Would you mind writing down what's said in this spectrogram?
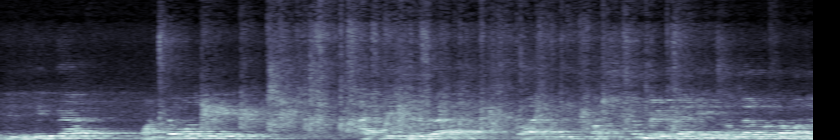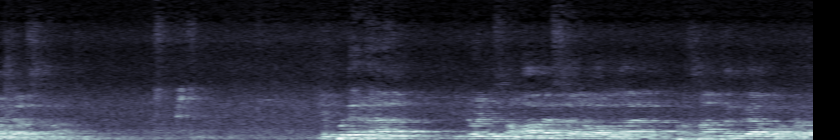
ఇది నిజంగా మొట్టమొదటి అధ్యక్షుడిగా వారికి ఫస్ట్ పెట్టని సందర్భంగా మనం చేస్తున్నాం. ఎప్పుడైనా ఇటువంటి సమావేశాల వల్ల ప్రశాంతంగా ఒకరు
